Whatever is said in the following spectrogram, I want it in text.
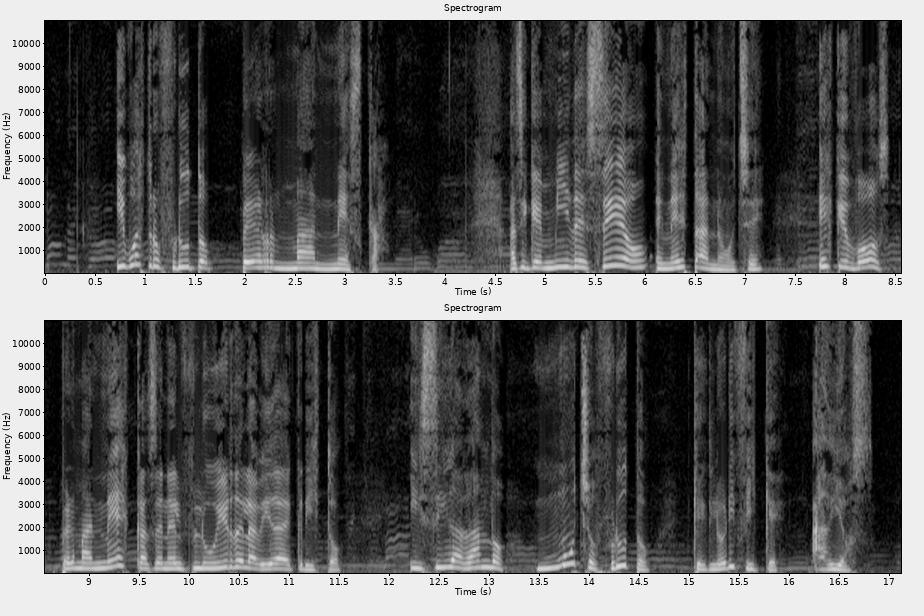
y vuestro fruto permanezca. Así que mi deseo en esta noche es que vos permanezcas en el fluir de la vida de Cristo y siga dando mucho fruto que glorifique a Dios.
